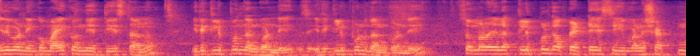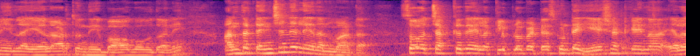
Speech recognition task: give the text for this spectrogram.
ఇదిగోండి ఇంకో మైక్ ఉంది ఇది తీస్తాను. ఇది క్లిప్ ఉంది అనుకోండి ఇది క్లిప్ ఉంటుంది అనుకోండి సో మనం ఇలా క్లిప్పులుగా పెట్టేసి మన షర్ట్ని ఇలా ఏలాడుతుంది బాగోదు అని అంత టెన్షనే లేదనమాట సో చక్కగా ఇలా క్లిప్లో పెట్టేసుకుంటే ఏ షర్ట్కైనా ఎలా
